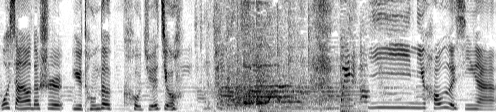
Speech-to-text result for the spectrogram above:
我想要的是雨桐的口诀酒。咦，你好恶心啊！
